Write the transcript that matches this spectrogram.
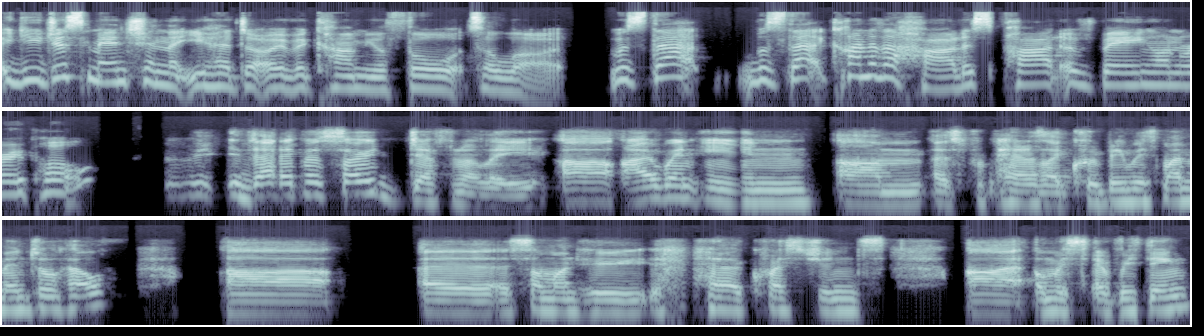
You just mentioned that you had to overcome your thoughts a lot. Was that was that kind of the hardest part of being on RuPaul? That episode, definitely. Uh, I went in um, as prepared as I could be with my mental health. Uh, uh, as someone who questions uh, almost everything,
